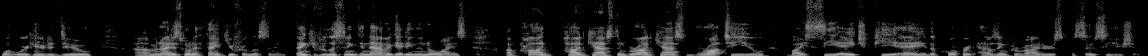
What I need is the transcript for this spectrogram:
what we're here to do um, and i just want to thank you for listening. Thank you for listening to navigating the noise a pod- podcast and broadcast brought to you by chpa the corporate housing providers association.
